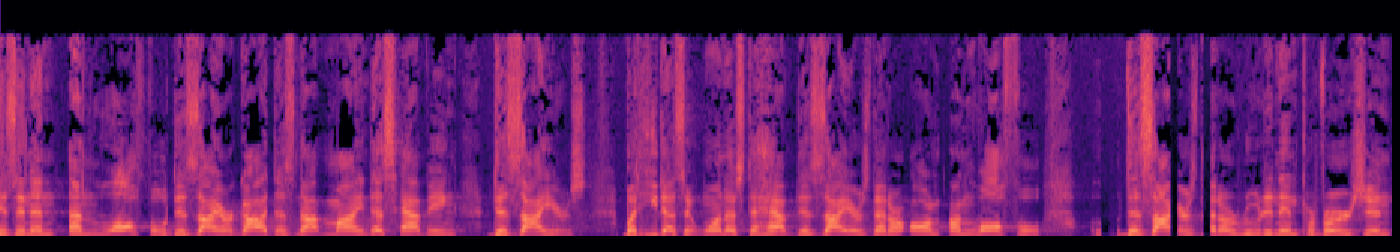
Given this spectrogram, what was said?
is an unlawful desire. God does not mind us having desires, but He doesn't want us to have desires that are un- unlawful, desires that are rooted in perversion,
